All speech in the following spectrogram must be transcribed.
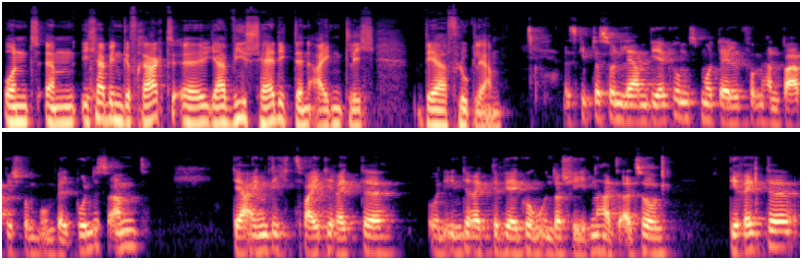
Und ähm, ich habe ihn gefragt, äh, ja, wie schädigt denn eigentlich der Fluglärm? Es gibt da so ein Lärmwirkungsmodell vom Herrn Babisch vom Umweltbundesamt, der eigentlich zwei direkte und indirekte Wirkungen unterschieden hat. Also direkte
